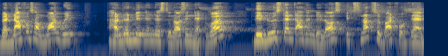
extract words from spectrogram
But now for someone with $100 million in net worth, they lose $10,000, it's not so bad for them.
